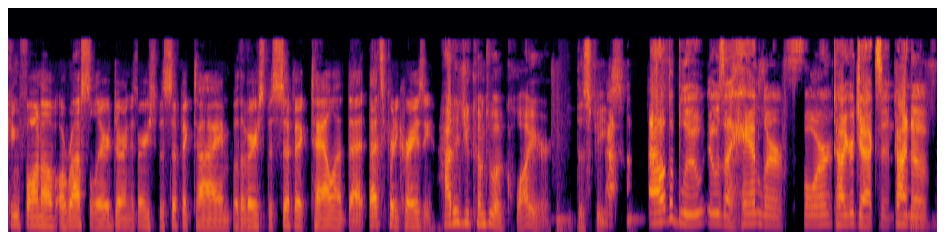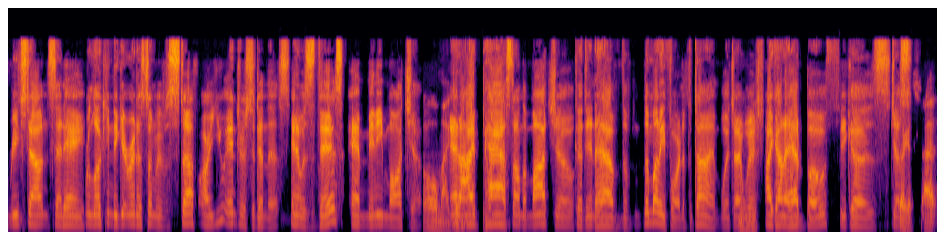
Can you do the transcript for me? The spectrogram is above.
making fun of a wrestler during a very specific time with a very specific talent. That that's pretty crazy. How did you come to acquire this piece? out of the blue, it was a handler for Tiger Jackson kind of reached out and said, Hey, we're looking to get rid of some of his stuff. Are you interested in this? And it was this and Mini Macho. Oh my god! And I passed on the macho because I didn't have the, the money for it at the time, which I Mhm. wish I kind of had both because just like a set.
